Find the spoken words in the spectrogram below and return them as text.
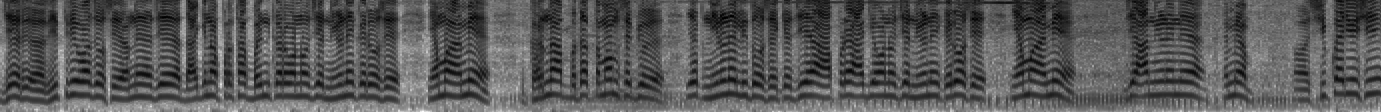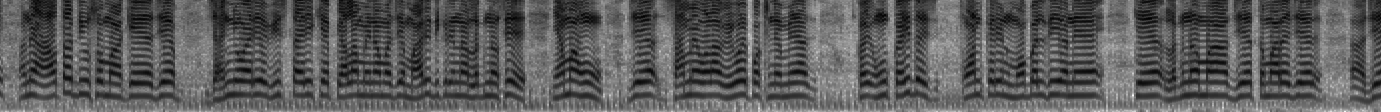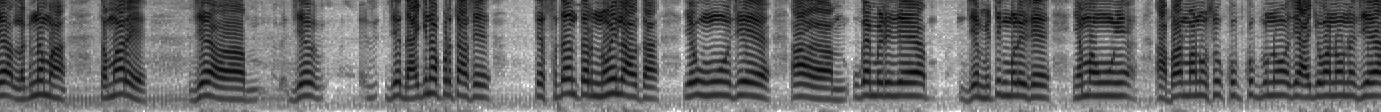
જે રીત રિવાજો છે અને જે દાગીના પ્રથા બંધ કરવાનો જે નિર્ણય કર્યો છે, એમાં અમે ઘરના બધા તમામ સભ્યોએ એક નિર્ણય લીધો છે કે જે આપણે આગેવાનો જે નિર્ણય કર્યો છે, એમાં અમે જે આ નિર્ણયને અમે સ્વીકાર્યો છીએ અને આવતા દિવસોમાં કે જે જાન્યુઆરી વીસ તારીખે પહેલા મહિનામાં જે મારી દીકરીના લગ્ન છે, એમાં હું જે સામેવાળા વિવય પક્ષને મેં કહી હું કહી દઈશ, ફોન કરીને મોબાઈલથી અને કે લગ્નમાં જે તમારે જે જે લગ્નમાં તમારે જે જે જે દાગીના પ્રથા છે તે સદંતર નહીં લાવતા. એવું હું જે, આ ઉગામેળી જે જે મિટિંગ મળી છે, એમાં હું આભાર માનું છું. ખૂબ ખૂબનો જે આગેવાનોને જે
